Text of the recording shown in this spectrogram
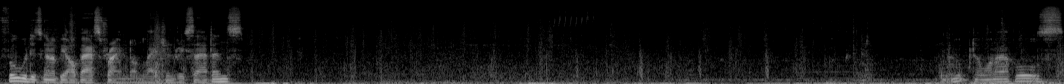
Food is going to be our best friend on legendary settings. Nope, don't want apples.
